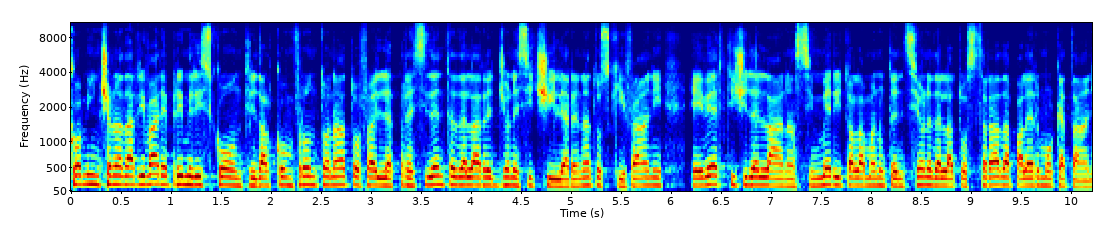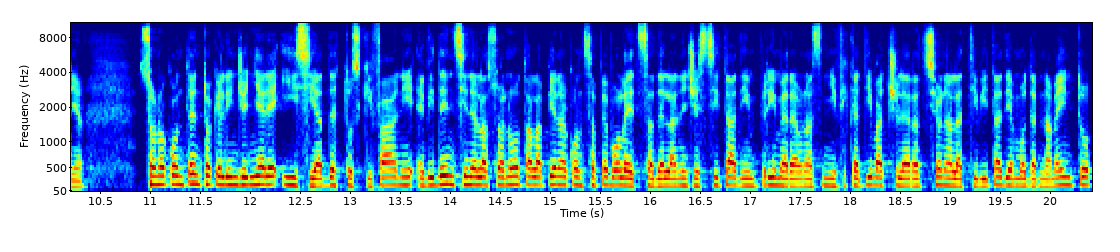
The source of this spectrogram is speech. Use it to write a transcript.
Cominciano ad arrivare i primi riscontri dal confronto nato fra il presidente della regione Sicilia, Renato Schifani, e i vertici dell'ANAS in merito alla manutenzione dell'autostrada Palermo-Catania. Sono contento che l'ingegnere Isi, ha detto Schifani, evidenzi nella sua nota la piena consapevolezza della necessità di imprimere una significativa accelerazione alle attività di ammodernamento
